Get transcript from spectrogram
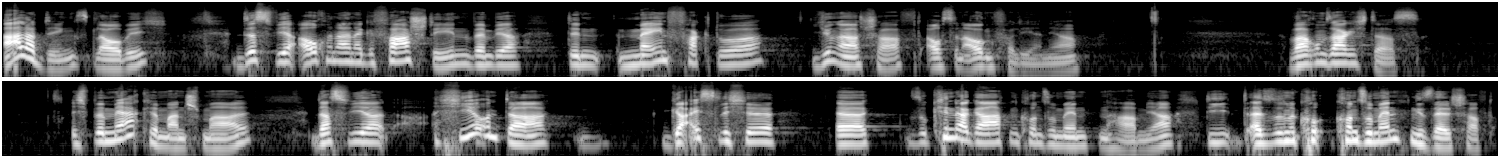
Allerdings glaube ich, dass wir auch in einer Gefahr stehen, wenn wir den Main-Faktor Jüngerschaft aus den Augen verlieren. Ja? Warum sage ich das? Ich bemerke manchmal, dass wir hier und da geistliche äh, so Kindergartenkonsumenten haben, ja, die also eine Ko Konsumentengesellschaft,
